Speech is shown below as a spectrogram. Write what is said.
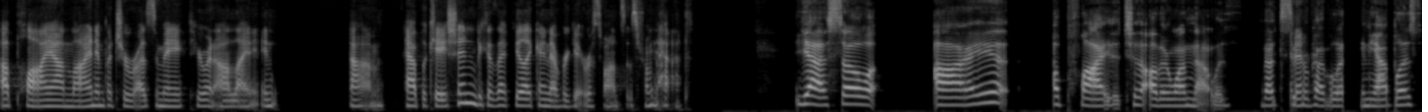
apply online and put your resume through an online in, um, application? Because I feel like I never get responses from that. Yeah. So I applied to the other one that was that's super prevalent in Minneapolis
